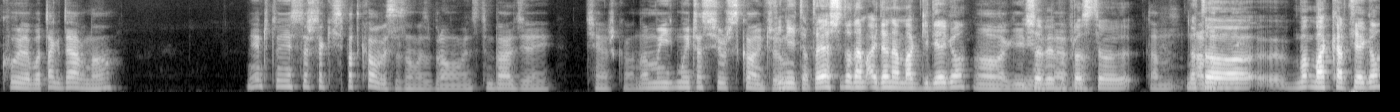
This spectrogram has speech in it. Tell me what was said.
Kurde, bo tak dawno. Nie wiem, czy to nie jest też taki spadkowy sezon West Bromu, więc tym bardziej ciężko. No mój, mój czas się już skończył. Finito. To ja jeszcze dodam Aidena McGidiego, O, Giri, żeby po prostu... Tam, No albo- to Ma- McCarthy'ego.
